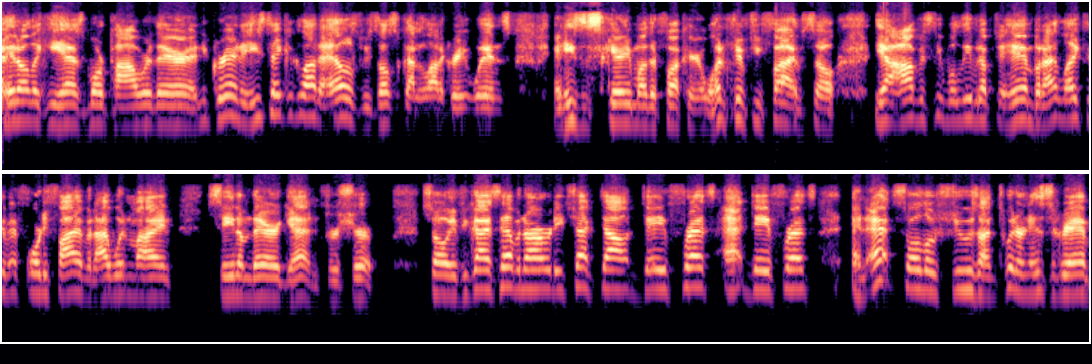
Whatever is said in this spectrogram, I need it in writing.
you know, like he has more power there. And granted, he's taking a lot of L's, but he's also got a lot of great wins. And he's a scary motherfucker at 155. So, yeah, obviously we'll leave it up to him, but I liked him at 45, and I wouldn't mind seeing him there again for sure. So, if you guys haven't already checked out Dave Fretz at Dave Fretz and at Solo Shoes on Twitter and Instagram,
